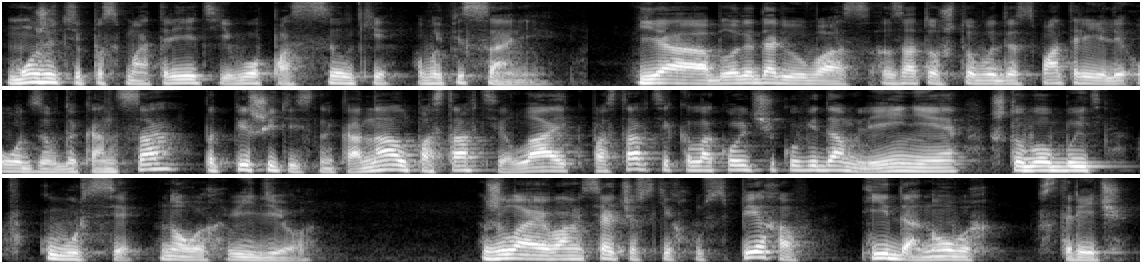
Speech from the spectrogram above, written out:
Можете посмотреть его по ссылке в описании. Я благодарю вас за то, что вы досмотрели отзыв до конца. Подпишитесь на канал, поставьте лайк, поставьте колокольчик уведомления, чтобы быть в курсе новых видео. Желаю вам всяческих успехов и до новых встреч!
